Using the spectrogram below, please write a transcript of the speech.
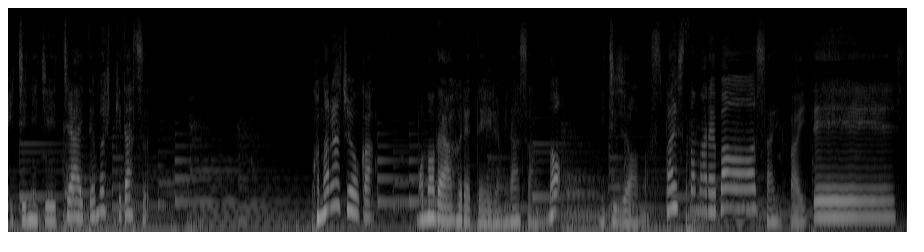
1日1アイテム引き出す。このラジオが物であふれている皆さんの日常のスパイスとなれば幸いです。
